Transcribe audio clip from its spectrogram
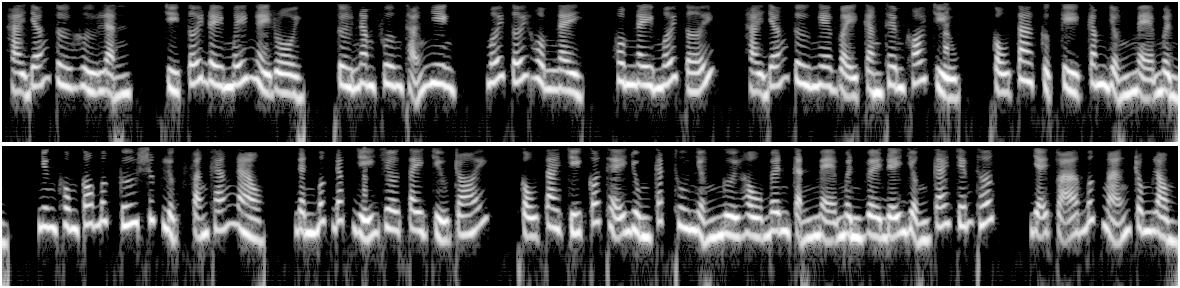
Hạ Giáng Tư hừ lạnh, chỉ tới đây mấy ngày rồi, từ Nam Phương thản nhiên, mới tới hôm nay, hôm nay mới tới, Hạ Giáng Tư nghe vậy càng thêm khó chịu, cậu ta cực kỳ căm giận mẹ mình, nhưng không có bất cứ sức lực phản kháng nào, đành bất đắc dĩ giơ tay chịu trói, cậu ta chỉ có thể dùng cách thu nhận người hầu bên cạnh mẹ mình về để giận cái chém thớt, giải tỏa bất mãn trong lòng.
